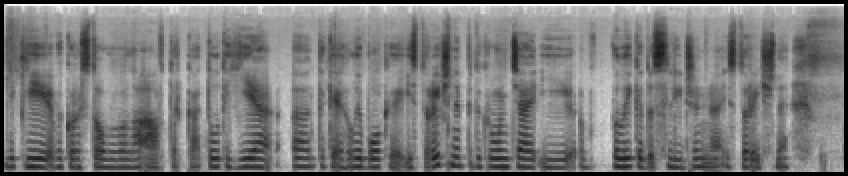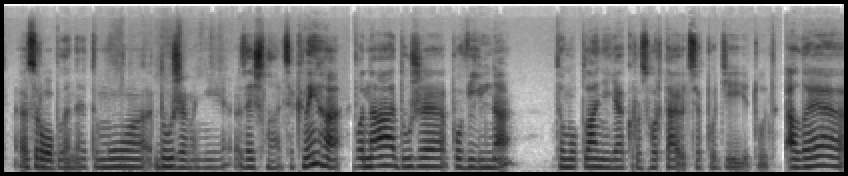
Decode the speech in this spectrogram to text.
які використовувала авторка. Тут є е, таке глибоке історичне підґрунтя і велике дослідження історичне е, зроблене. Тому дуже мені зайшла ця книга. Вона дуже повільна тому плані, як розгортаються події тут. Але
